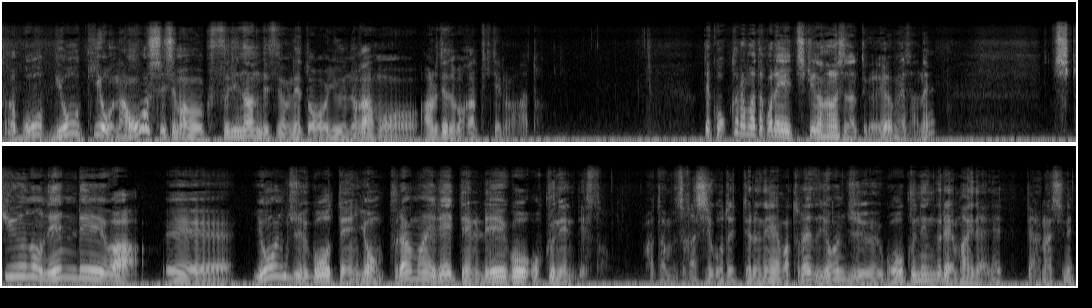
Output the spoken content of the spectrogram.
だから病気を治してしまう薬なんですよね、というのがもう、ある程度分かってきてるのかなと。で、こっからまたこれ地球の話になってくるよ、皆さんね。地球の年齢は、えー、45.4プラマイ0.05億年ですと。また難しいこと言ってるね。まあ、とりあえず45億年ぐらい前だよねって話ね。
